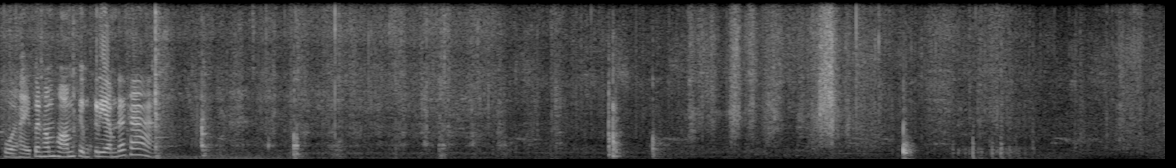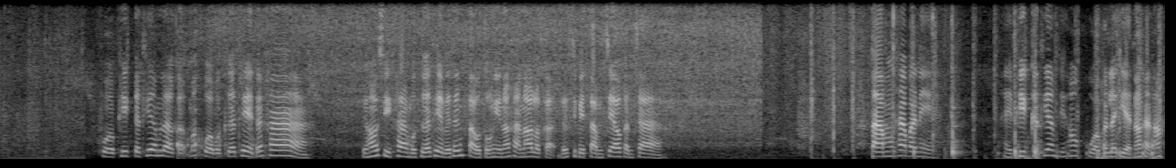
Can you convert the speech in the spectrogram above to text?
คั่วให้เป็นหอมๆเกรียมๆด้วยค่ะขัวพริกกระเทียมแล้วก็มะขัวบะเขือเทศนะคะเดี๋ยวเขาสีข้างบะเขือเทศไปทั้งเตาตรงนี้เนาะคะนาะแล้วก็เดี๋ยวสิไปตำแจ่วกันจ้าตำค่ะบะนี่ ให้พริกกระเทียมที่เขาขัวเป็นละเอียดเนาะค่ะเนาะ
